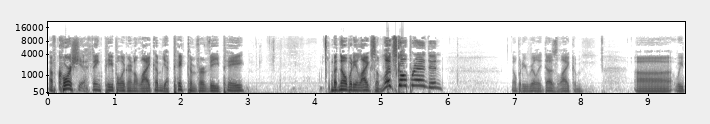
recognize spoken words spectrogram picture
Of course, you think people are going to like him. You picked him for VP. But nobody likes him. Let's go, Brandon. Nobody really does like him. Uh, we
